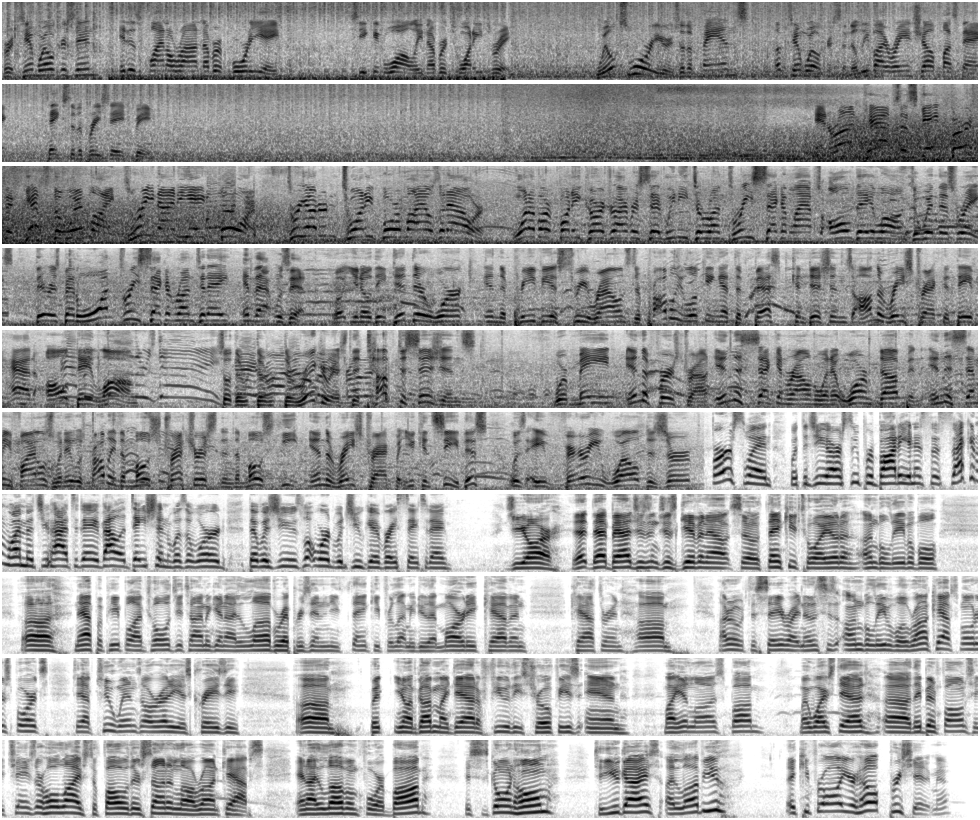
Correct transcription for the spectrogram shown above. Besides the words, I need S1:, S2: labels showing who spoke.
S1: For Tim Wilkerson, it is final round number 48, seeking Wally number 23. Wilkes Warriors are the fans of Tim Wilkerson. The Levi Ray and Shelf Mustang takes to the pre-stage B. And Ron Capps escaped first and gets the win line. 398.4, 324 miles an hour. One of our funny car drivers said we need to run three second laps all day long to win this race. There has been one three second run today, and that was it.
S2: Well, you know, they did their work in the previous three rounds. They're probably looking at the best conditions on the racetrack that they've had all day long. So the, the, the rigorous, the tough decisions were made in the first round, in the second round when it warmed up, and in the semifinals when it was probably the most treacherous and the most heat in the racetrack. But you can see this was a very well deserved
S3: first win with the GR Supra Body, and it's the second one that you had today. Validation was a word that was used. What word would you give race day today?
S4: GR. That, that badge isn't just given out. So thank you, Toyota. Unbelievable. Uh, Napa people, I've told you time again, I love representing you. Thank you for letting me do that. Marty, Kevin, Catherine. Um, I don't know what to say right now. This is unbelievable. Ron Capps Motorsports, to have two wins already is crazy. Um, but, you know, I've gotten my dad a few of these trophies, and my in laws, Bob, my wife's dad, uh, they've been following. They changed their whole lives to follow their son in law, Ron Capps, and I love them for it. Bob, this is going home to you guys. I love you. Thank you for all your help. Appreciate it, man.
